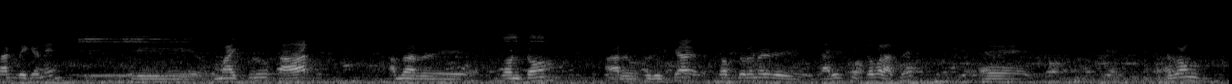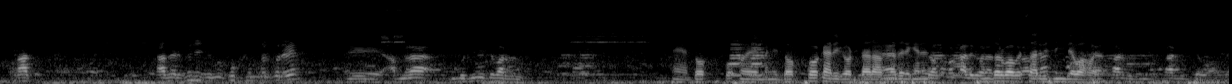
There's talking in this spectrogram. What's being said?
থাকবে এখানে। মাইক্রো কার আপনার টমটম আর অটোরিক্সা সব ধরনের গাড়ির সিট কভার আছে। এবং কাজ কাজের ফিনিশিং খুব সুন্দর করে আপনারা বুঝে নিতে পারবেন। হ্যাঁ দক্ষ মানে দক্ষ কারিগর দ্বারা আপনাদের এখানে সুন্দরভাবে সার্ভিসিং দেওয়া হয়। হ্যাঁ, সার্ভিসিং সার্ভিস দেওয়া হবে।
